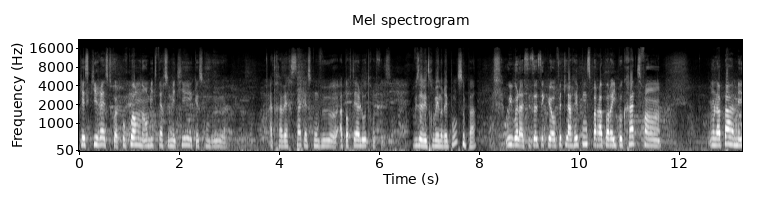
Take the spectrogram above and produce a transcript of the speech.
qu'est-ce qui reste, quoi, pourquoi on a envie de faire ce métier et qu'est-ce qu'on veut à travers ça, qu'est-ce qu'on veut apporter à l'autre en fait? Vous avez trouvé une réponse ou pas? Oui, voilà, c'est ça, c'est qu'en fait la réponse par rapport à Hippocrate, enfin on l'a pas, mais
